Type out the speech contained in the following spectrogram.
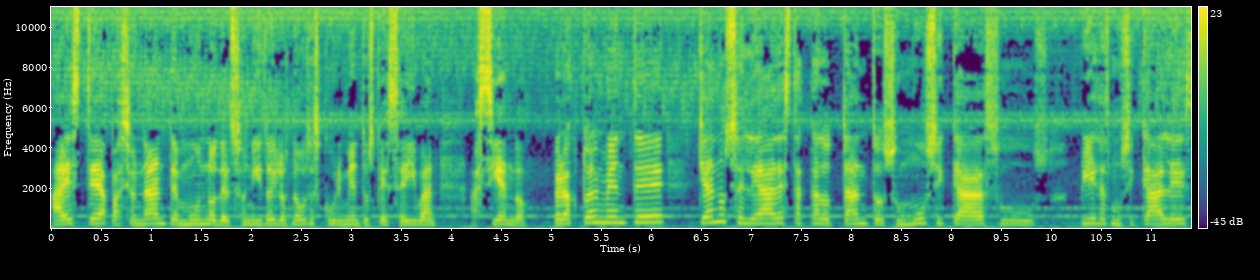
a este apasionante mundo del sonido y los nuevos descubrimientos que se iban haciendo. Pero actualmente ya no se le ha destacado tanto su música, sus piezas musicales,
